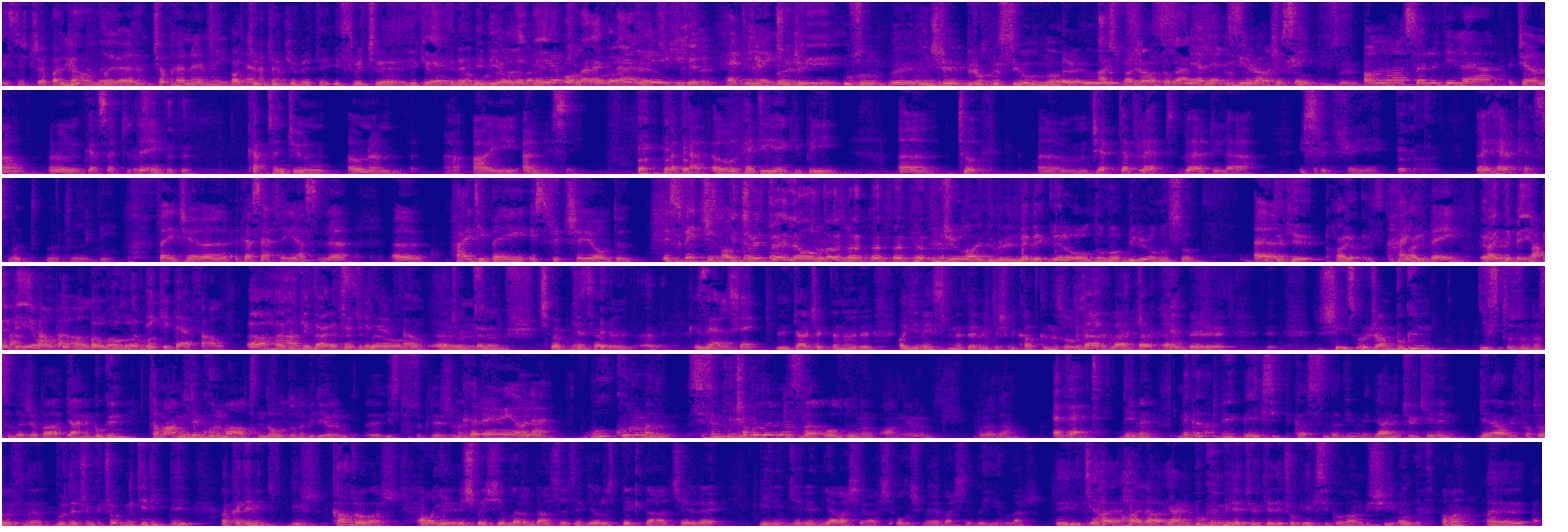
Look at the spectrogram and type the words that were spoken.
İsviçre Büyük, Bakanlığı. bu- çok önemliydi. Ha, Türk yani. hükümeti İsviçre hükümetine hediye olarak. Hediye olarak verdi. Hediye Çünkü- gibi. Hediye gibi. Böylece uzun ve ince bürokrasi yolunu Evet, e. Evet, bürokrasi. evet. Onlar söylediler Journal e, gazetede. Gazetede. Captain June onun ay annesi. Fakat o hediye gibi e, Türk e, jet devlet verdiler İsviçre'ye. Evet. Ve herkes mut, mutluydu. Ve e, gazete yazdılar e, Heidi Bey İsviçre oldu. İsviç oldu. İsviçreli oldu. June, Haydi Bey. Bebekleri oldu mu biliyor musun? Öteki hay, Heidi Bey. Haydi Bey'in Papa- bebeği oldu oldu. Baba oldu mu? İki defa. Aha, iki tane çocukları iki oldu. Evet, Çok evet. güzelmiş. Çok güzel. Evet. Güzel şey. Gerçekten öyle. Ayı nesline de müthiş bir katkınız olmuş. Ee, şeyi soracağım. Bugün İstuzu nasıl acaba? Yani bugün tamamıyla koruma altında olduğunu biliyorum e, İstuzu plajının. Kırılıyorlar. Ee, bu korumanın sizin bu çabalarınızla olduğunu anlıyorum buradan. Evet. Değil mi? Ne kadar büyük bir eksiklik aslında değil mi? Yani Türkiye'nin genel bir fotoğrafını burada çünkü çok nitelikli akademik bir kadro var. Ama Ee, 75 yıllarından söz ediyoruz. Pek daha çevre bilincinin yavaş yavaş oluşmaya başladığı yıllar. Ee, ki ha- hala yani bugün bile Türkiye'de çok eksik olan bir şey bu. Evet. Ama e,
